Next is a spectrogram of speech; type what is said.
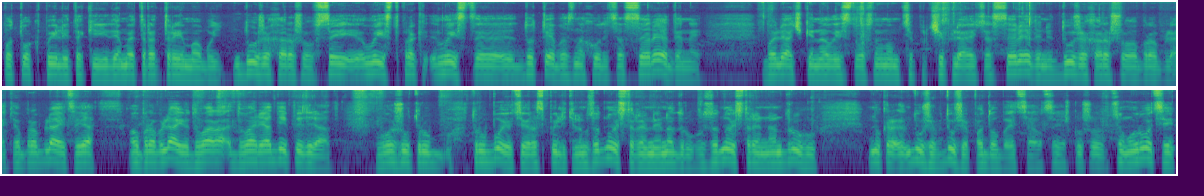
поток пилі такий йде метра три, мабуть. Дуже хорошо. Все, лист, лист е, до тебе знаходиться зсередини. Болячки на лист в основному чіпляються зсередини. Дуже хорошо обробляють. Обробляється, я обробляю два, два ряди підряд. Вожу труб, трубою цим розпилителем з одної сторони на другу, з одної сторони на другу. Ну, дуже, дуже подобається. Оце я ж кажу, що в цьому році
